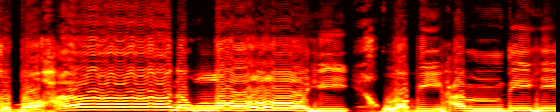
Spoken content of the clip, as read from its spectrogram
সুবহানাল্লাহি ওয়া বিহামদিহি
